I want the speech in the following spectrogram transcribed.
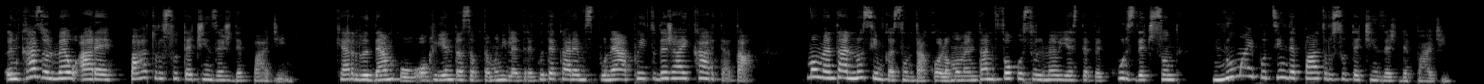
În cazul meu are 450 de pagini. Chiar râdeam cu o clientă săptămânile trecute care îmi spunea, păi tu deja ai cartea ta. Momentan nu simt că sunt acolo, momentan focusul meu este pe curs, deci sunt numai puțin de 450 de pagini.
